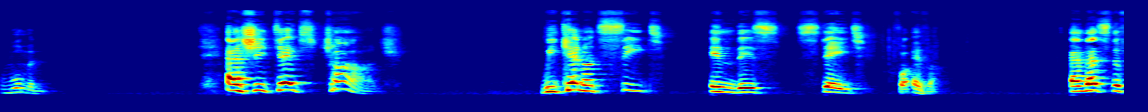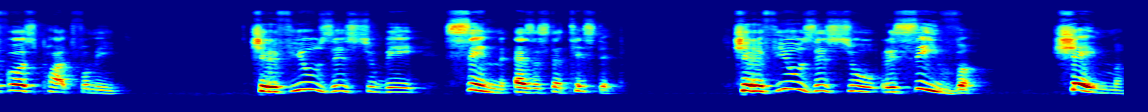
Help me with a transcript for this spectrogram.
woman. And she takes charge. We cannot sit in this state forever. And that's the first part for me. She refuses to be seen as a statistic. She refuses to receive shame.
